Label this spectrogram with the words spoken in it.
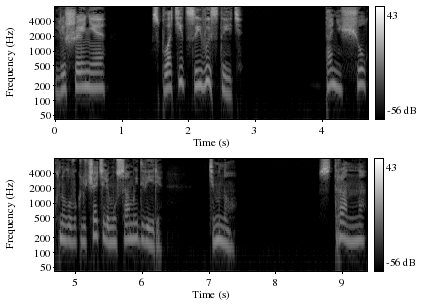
лишение, сплотиться и выстоять. Таня щелкнула выключателем у самой двери. Темно. Странно.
